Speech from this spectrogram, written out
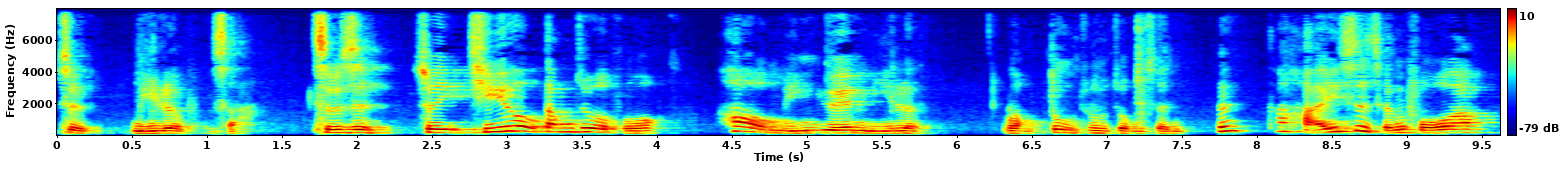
是弥勒菩萨，是不是？所以其后当作佛，号名曰弥勒，往度诸众生。哎，他还是成佛啊？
